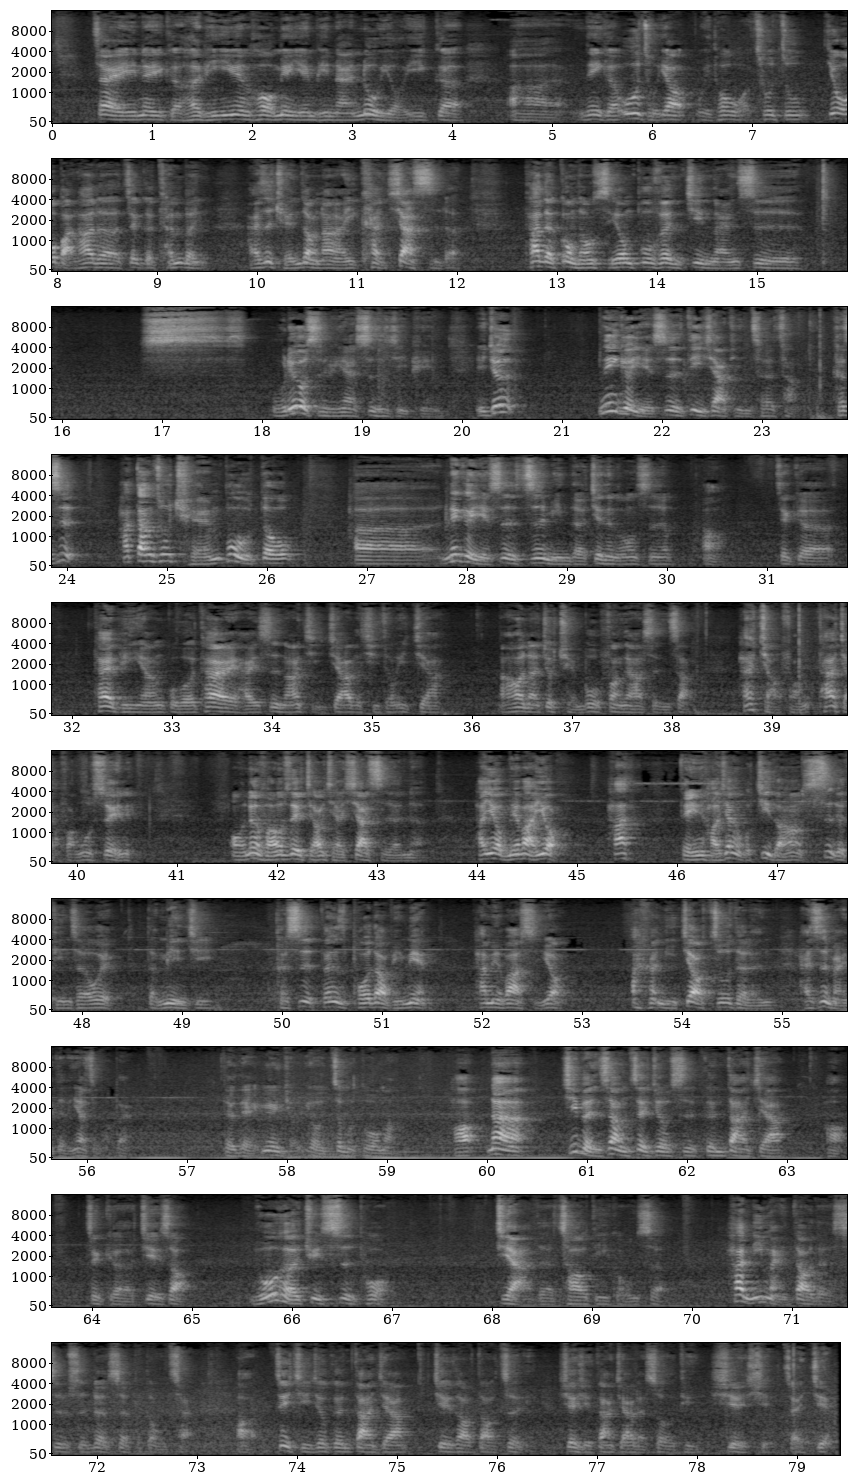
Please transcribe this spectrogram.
在那个和平医院后面延平南路有一个啊那个屋主要委托我出租，就我把他的这个成本还是权状拿来一看，吓死了。它的共同使用部分竟然是五六十平还是四十几平，也就是那个也是地下停车场，可是他当初全部都呃那个也是知名的建设公司啊，这个太平洋国泰还是哪几家的其中一家，然后呢就全部放在他身上，他要缴房他要缴房屋税呢。哦，那个房屋税缴起来吓死人了，他又没办法用，他等于好像我记得好像四个停车位的面积，可是但是坡道平面，他没有办法使用，啊，你叫租的人还是买的人要怎么办？对不对？因为有有这么多嘛。好，那基本上这就是跟大家好这个介绍如何去识破假的超低公社。和你买到的是不是乐色不动产？啊，这集就跟大家介绍到这里，谢谢大家的收听，谢谢，再见。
